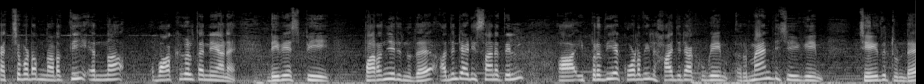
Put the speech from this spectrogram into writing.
കച്ചവടം നടത്തി എന്ന വാക്കുകൾ തന്നെയാണ് ഡി വി എസ് പി പറഞ്ഞിരുന്നത്. അതിന്റെ അടിസ്ഥാനത്തിൽ ഈ പ്രതിയെ കോടതിയിൽ ഹാജരാക്കുകയും റിമാൻഡ് ചെയ്യുകയും ചെയ്തിട്ടുണ്ട്.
